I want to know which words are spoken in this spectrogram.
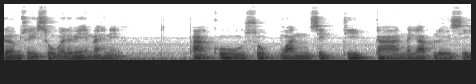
เดิมๆสวยๆเลยพี่เห็นไหมนี่พระครูสุวรรณสิทธิการนะครับหรือสี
